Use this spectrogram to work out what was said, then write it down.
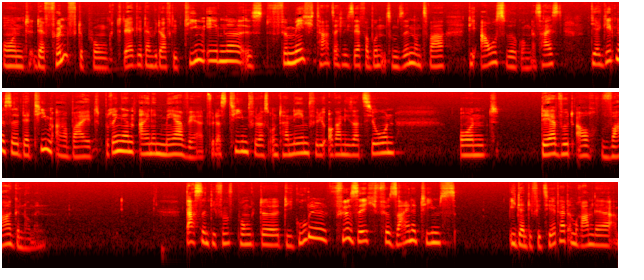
Und der fünfte Punkt, der geht dann wieder auf die Teamebene, ist für mich tatsächlich sehr verbunden zum Sinn, und zwar die Auswirkung. Das heißt, die Ergebnisse der Teamarbeit bringen einen Mehrwert für das Team, für das Unternehmen, für die Organisation und der wird auch wahrgenommen. Das sind die fünf Punkte, die Google für sich, für seine Teams identifiziert hat im Rahmen der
